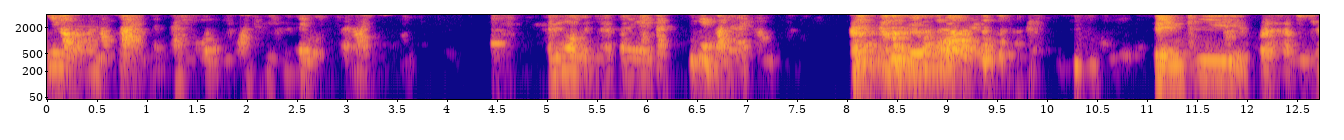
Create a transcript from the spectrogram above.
ที่เราแบบประทับใจเหมือนกันคนดีกว่าเร็วไปหน่อยอันนี้ออกเป็นนะตเออนนี้อพี่เก่งก่อนได้ค่ะ ซีนที่ประทับใจ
